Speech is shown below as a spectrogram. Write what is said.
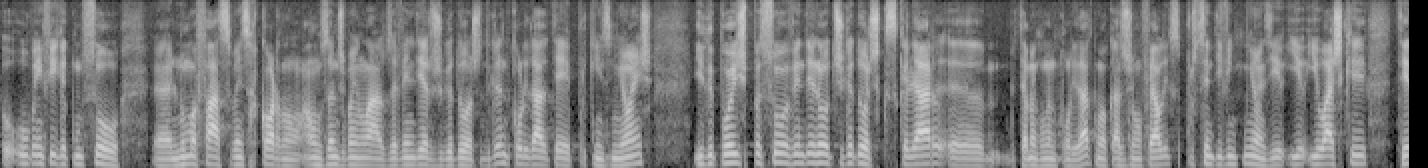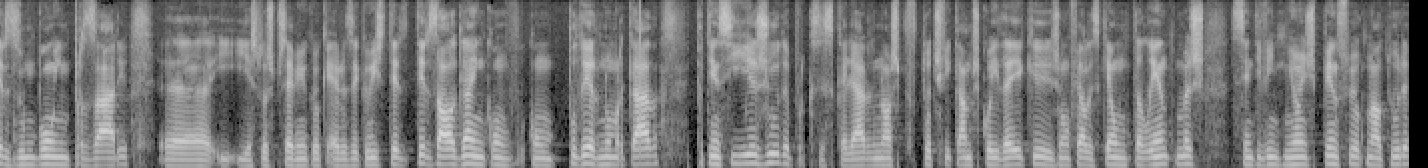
uh, o Benfica começou uh, numa fase, bem se recordam, há uns anos bem largos, a vender jogadores de grande qualidade até por 15 milhões, e depois passou a vender outros jogadores que se calhar, uh, também com grande qualidade, como é o caso de João Félix, por 120 milhões. E eu, eu acho que teres um bom empresário, uh, e, e, as pessoas percebem o que eu quero dizer com isto, ter, teres alguém com, com poder no mercado, potencia e ajuda, porque se, se calhar nós todos ficámos com a ideia que João Félix que é um talento, mas 120 milhões, penso eu que na altura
